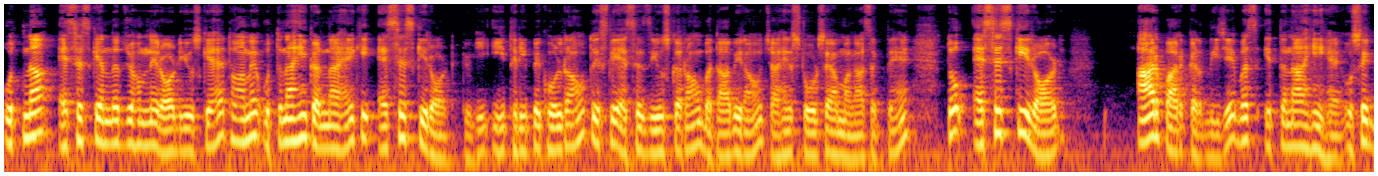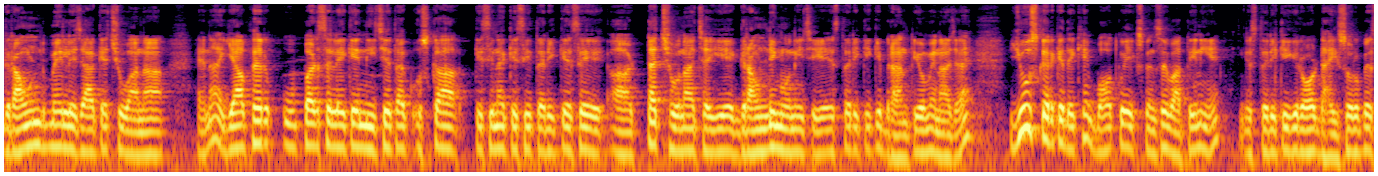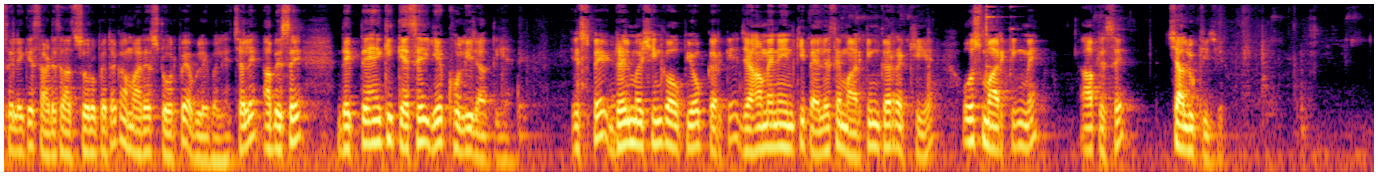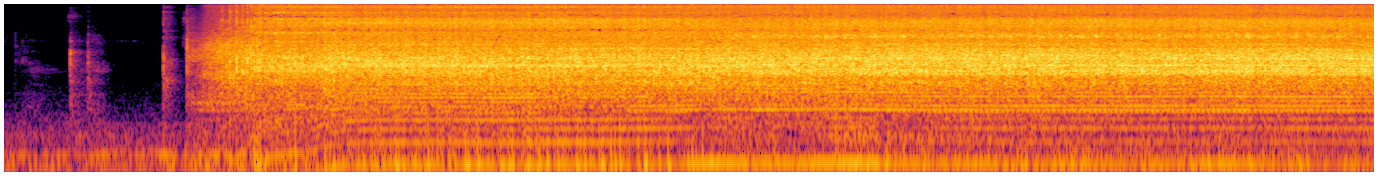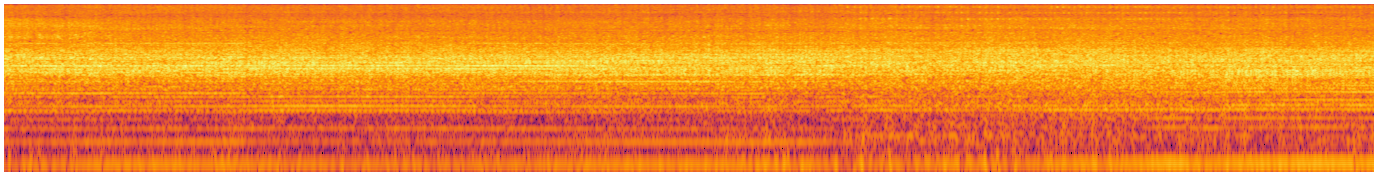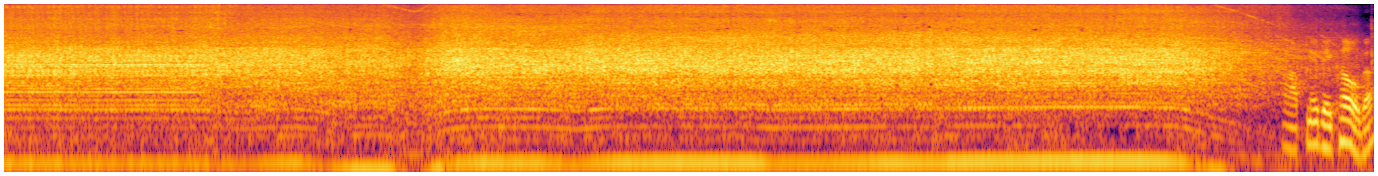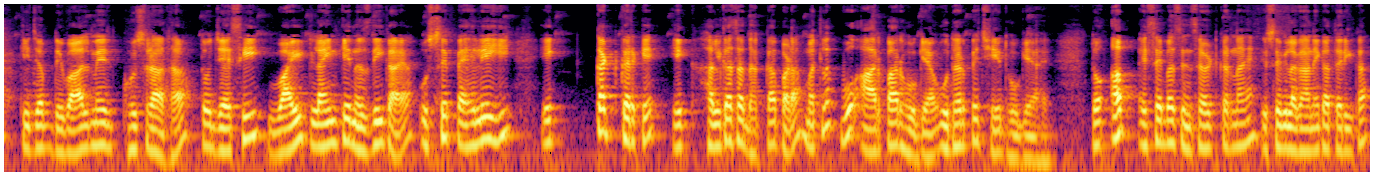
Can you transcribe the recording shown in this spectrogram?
उतना एस के अंदर जो हमने रॉड यूज़ किया है तो हमें उतना ही करना है कि एस की रॉड क्योंकि ई e थ्री पे खोल रहा हूँ तो इसलिए एस यूज़ कर रहा हूँ, बता भी रहा हूँ, चाहे स्टोर से आप मंगा सकते हैं। तो एस की रॉड आर पार कर दीजिए, बस इतना ही है। उसे ग्राउंड में ले जाके छुआना, है ना? या फिर ऊपर से लेके नीचे तक उसका किसी ना किसी तरीके से टच होना चाहिए ग्राउंडिंग होनी चाहिए, इस तरीके की भ्रांतियों में ना जाए। यूज़ करके देखें, बहुत कोई एक्सपेंसिव आती नहीं है। इस तरीके की रॉड ढाई सौ रुपये से लेके साढ़े सात सौ रुपये तक हमारे स्टोर पर अवेलेबल है। चले, अब इसे देखते हैं कि कैसे ये खोली जाती है। इस पर ड्रिल मशीन का उपयोग करके, जहाँ मैंने इनकी पहले से मार्किंग कर रखी है, उस मार्किंग में आप इसे चालू कीजिए। आपने देखा होगा कि जब दीवार में घुस रहा था तो जैसी व्हाइट लाइन के नज़दीक आया, उससे पहले ही एक कट करके एक हल्का सा धक्का पड़ा मतलब वो आर पार हो गया, उधर पे छेद हो गया है। तो अब इसे बस इंसर्ट करना है, इसे भी लगाने का तरीका।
